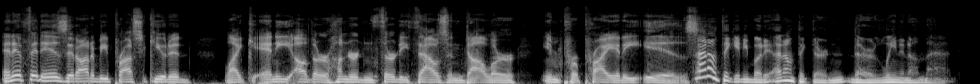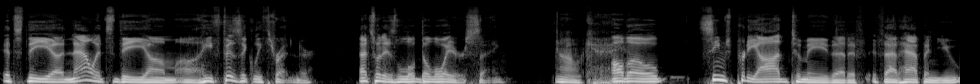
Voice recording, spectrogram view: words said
And if it is, it ought to be prosecuted like any other hundred and thirty thousand dollar impropriety is. I don't think anybody. I don't think they're they're leaning on that. It's the uh, now. It's the um. Uh, he physically threatened her. That's what his the lawyer's saying. Okay. Although seems pretty odd to me that if, if that happened, you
